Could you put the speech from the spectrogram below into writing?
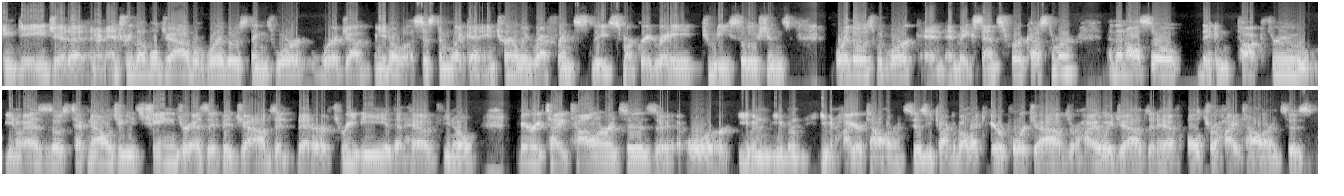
engage at, a, at an entry level job or where those things work, where a job, you know, a system like an internally referenced, the smart grade ready 2D solutions, where those would work and, and make sense for a customer. And then also they can talk through, you know, as those technology needs change or as they bid jobs that, that are 3D that have, you know, very tight tolerances or, or even, even, even higher tolerances. You talk about like airport jobs or highway jobs that have ultra high tolerances.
